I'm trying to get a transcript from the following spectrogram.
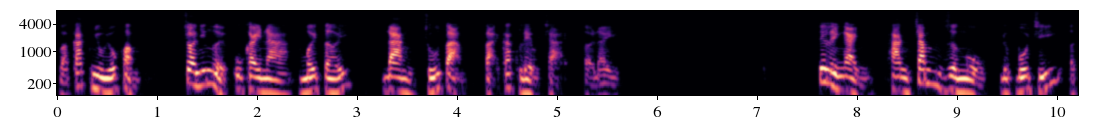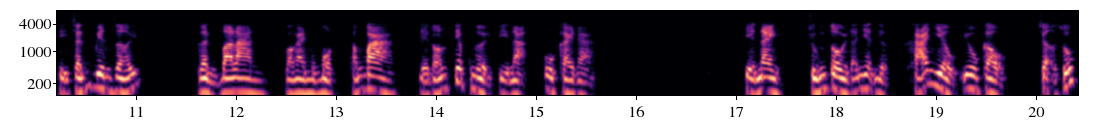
và các nhu yếu phẩm cho những người Ukraine mới tới đang trú tạm tại các lều trại ở đây. Đây là hình ảnh hàng trăm giường ngủ được bố trí ở thị trấn biên giới gần Ba Lan vào ngày 1 tháng 3 để đón tiếp người tị nạn Ukraine. Hiện nay, chúng tôi đã nhận được khá nhiều yêu cầu trợ giúp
